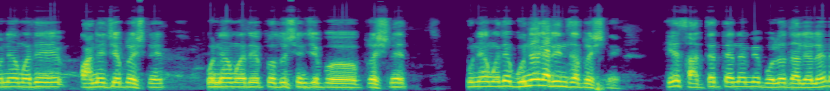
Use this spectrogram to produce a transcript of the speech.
पुण्यामध्ये पाण्याचे प्रश्न आहेत पुण्यामध्ये प्रदूषणचे प्रश्न आहेत पुण्यामध्ये गुन्हेगारींचा प्रश्न आहे. हे सातत्यानं मी बोलत आलेलो आहे.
